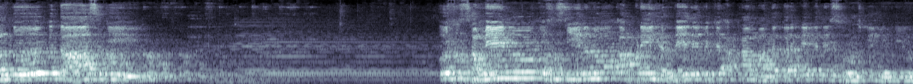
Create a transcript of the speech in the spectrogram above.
ਸੰਤੋਖ ਦਾਸ ਜੀ ਉਸ ਸਮੇਂ ਨੂੰ, ਉਸ ਸੀਨ ਨੂੰ ਆਪਣੇ ਹਿਰਦੇ ਦੇ ਵਿੱਚ ਅੱਖਾਂ ਬੰਦ ਕਰਕੇ ਕਦੇ ਸੋਚ ਕੇ ਵੇਖਿਓ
